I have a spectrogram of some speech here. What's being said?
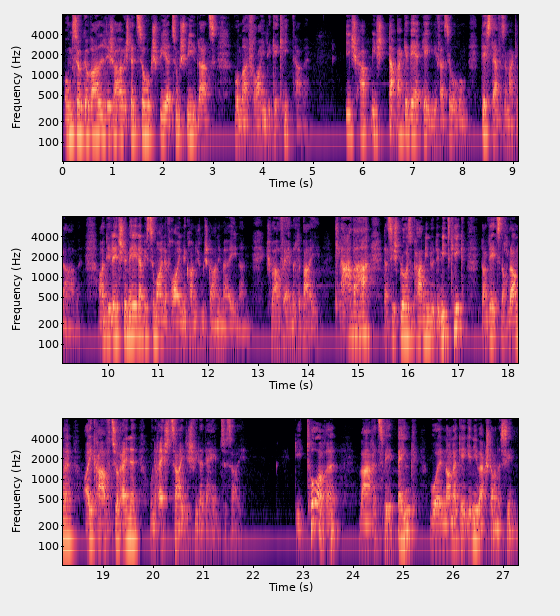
umso gewaltiger habe ich den Zug gespielt zum Spielplatz, wo meine Freunde gekickt haben. Ich hab mich dabei gewehrt gegen die Versuchung. Das darf sie mal glauben. An die letzten Meter bis zu meinen Freunden kann ich mich gar nicht mehr erinnern. Ich war auf einmal dabei. Klar war, dass ich bloß ein paar Minuten mitkick, dann geht's noch lange, einkaufen zu rennen und rechtzeitig wieder daheim zu sein. Die Tore waren zwei Bänke, wo einander gegenüber gestanden sind.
